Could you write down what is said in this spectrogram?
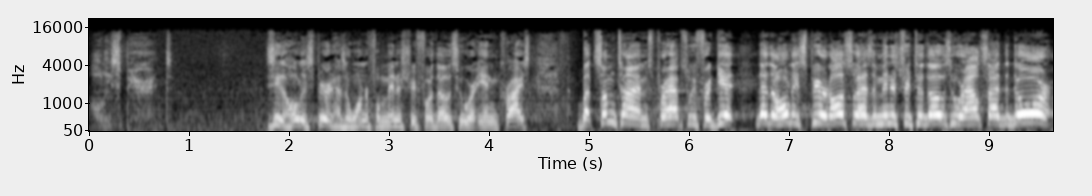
Holy Spirit. You see, the Holy Spirit has a wonderful ministry for those who are in Christ. But sometimes, perhaps, we forget that the Holy Spirit also has a ministry to those who are outside the door.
